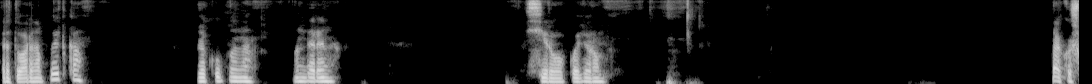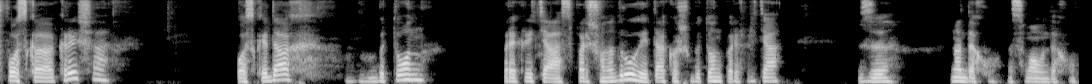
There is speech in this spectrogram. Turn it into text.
Тротуарна плитка вже куплена мандарин сірого кольору. Також плоска криша, плоский дах, бетон, перекриття з першого на другий, також бетон перекриття з, на даху, на самому даху.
